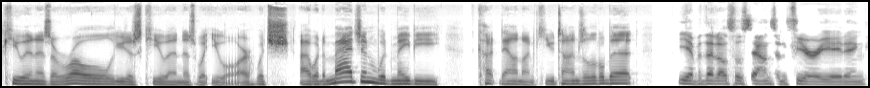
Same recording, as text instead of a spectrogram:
queue in as a role. You just queue in as what you are, which I would imagine would maybe cut down on queue times a little bit. Yeah, but that also sounds infuriating.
